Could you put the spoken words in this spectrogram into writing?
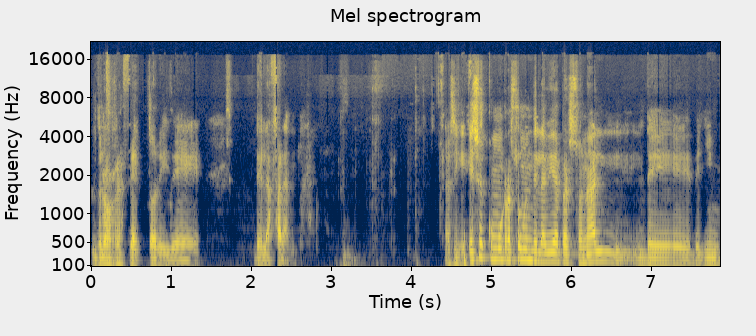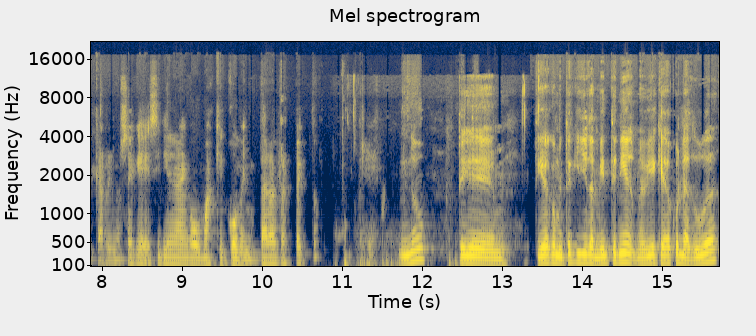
de los reflectores de, de la farándula. Así que eso es como un resumen de la vida personal de, Jim Carrey. No sé si tienen algo más que comentar al respecto. No, te, iba a comentar que yo también tenía, me había quedado con la duda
